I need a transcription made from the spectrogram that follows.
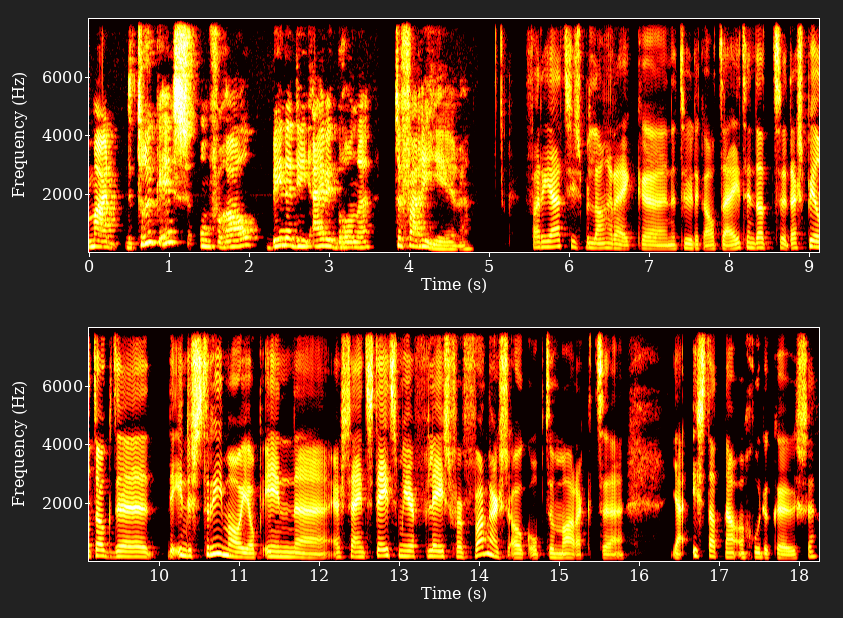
Maar de truc is om vooral binnen die eiwitbronnen te variëren. Variatie is belangrijk uh, natuurlijk altijd. En dat, uh, daar speelt ook de, de industrie mooi op in. Uh, er zijn steeds meer vleesvervangers ook op de markt. ja, is dat nou een goede keuze?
